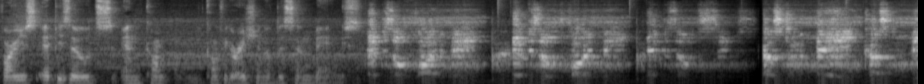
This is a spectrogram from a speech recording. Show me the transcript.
various episodes and configuration of the sound banks. Episode 5A, Episode 5B, Episode 6, Custom A, Custom B,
